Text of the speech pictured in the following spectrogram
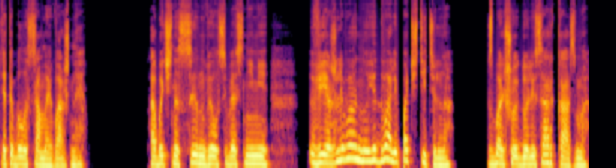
Это было самое важное. Обычно сын вел себя с ними вежливо, но едва ли почтительно, с большой долей сарказма.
